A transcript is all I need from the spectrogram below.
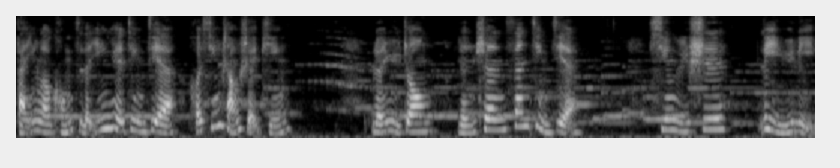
反映了孔子的音乐境界和欣赏水平，《论语》中。人生三境界：兴于诗，立于礼，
